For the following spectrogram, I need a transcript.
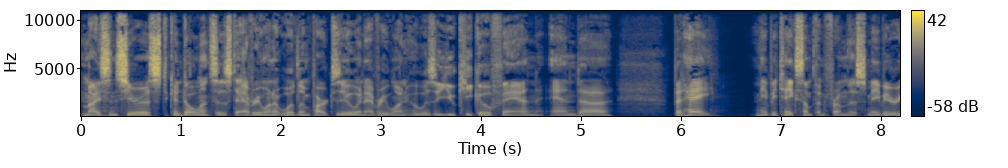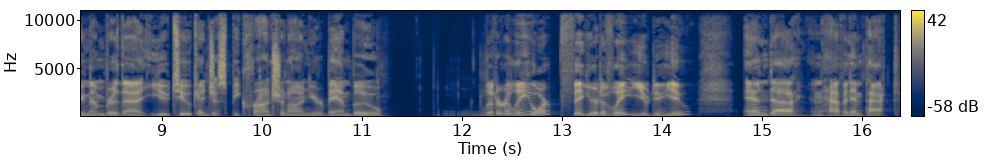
My sincerest condolences to everyone at Woodland Park Zoo and everyone who was a Yukiko fan. And uh, but hey, maybe take something from this. Maybe remember that you too can just be crunching on your bamboo literally or figuratively, you do you, and uh, and have an impact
